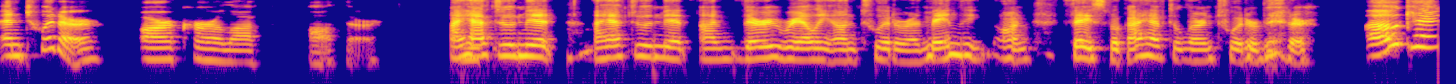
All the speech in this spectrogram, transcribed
and Twitter, R. Kuriloff Author. I have to admit, I have to admit, I'm very rarely on Twitter. I'm mainly on Facebook. I have to learn Twitter better. Okay,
